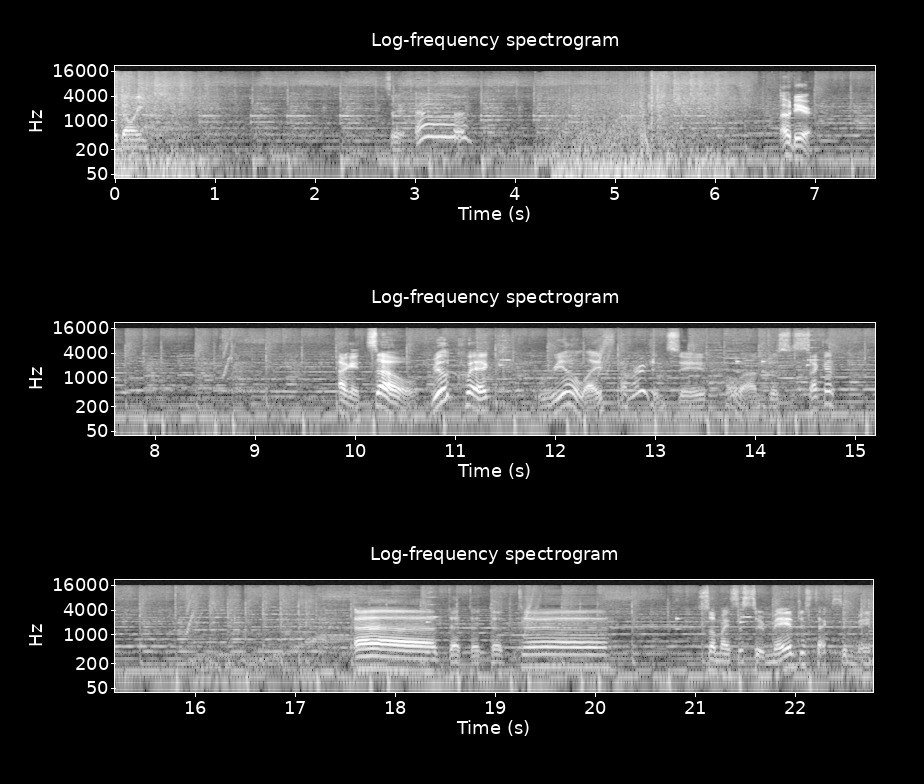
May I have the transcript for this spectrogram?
Annoying. So, uh... Oh dear. Okay, so, real quick, real life emergency. Hold on just a second. Uh, da da da da. So my sister may have just texted me.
